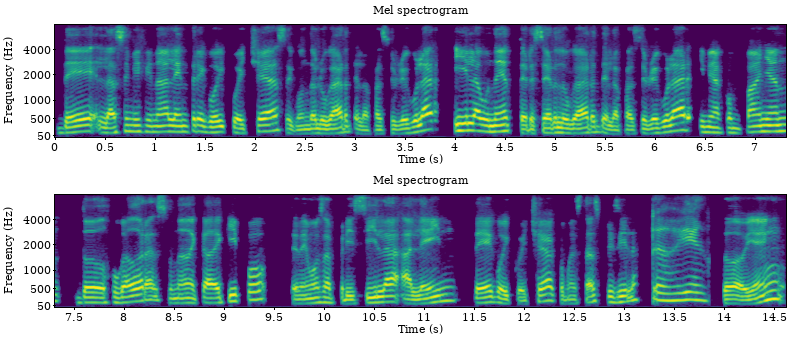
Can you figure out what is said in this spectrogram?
de la semifinal entre Goicoechea, segundo lugar de la fase regular, y la UNED, tercer lugar de la fase regular. Y me acompañan dos jugadoras, una de cada equipo. Tenemos a Priscila Alain de Goicoechea. ¿Cómo estás, Priscila? Todo bien. Todo bien.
